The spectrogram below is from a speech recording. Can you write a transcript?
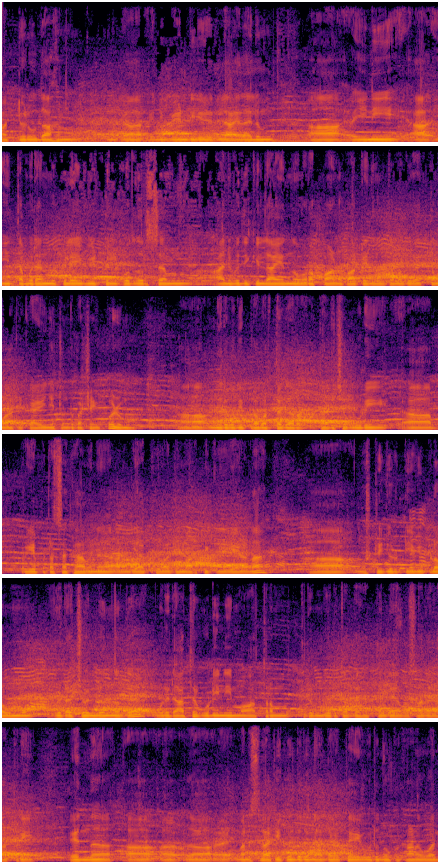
മറ്റൊരു ഉദാഹരണം ഇനി വേണ്ടിയില്ല ഏതായാലും ഇനി ഈ തമ്പുരാൻ മുക്കിലെ വീട്ടിൽ പൊതുദർശനം അനുവദിക്കില്ല എന്ന് ഉറപ്പാണ്. പാർട്ടി നേതൃത്വം അത് വ്യക്തമാക്കി കഴിഞ്ഞിട്ടുണ്ട്. പക്ഷേ ഇപ്പോഴും നിരവധി പ്രവർത്തകർ തടിച്ചുകൂടി പ്രിയപ്പെട്ട സഖാവിന് അന്ത്യാഭിവാദ്യം അർപ്പിക്കുകയാണ്. മുഷ്ടി ചുരുട്ടി വിപ്ലവം വിട ചൊല്ലുന്നത് ഒരു രാത്രി കൂടി ഇനി മാത്രം തിരുവനന്തപുരത്ത് അദ്ദേഹത്തിന്റെ അവസാന രാത്രി എന്ന് മനസ്സിലാക്കിക്കൊണ്ട് തന്നെ അദ്ദേഹത്തെ ഒരു നോക്ക് കാണുവാൻ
